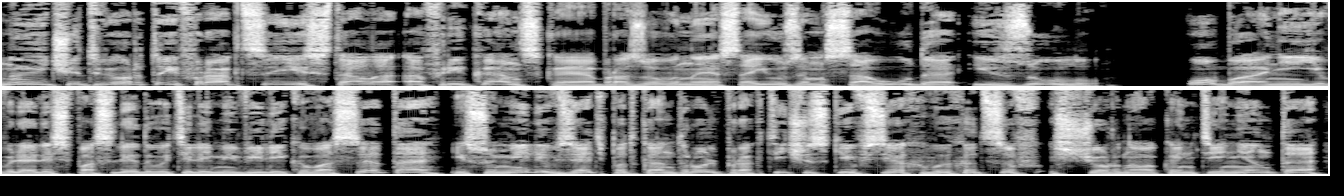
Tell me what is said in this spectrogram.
Ну и четвертой фракцией стала африканская, образованная союзом Сауда и Зулу. Оба они являлись последователями Великого Сета и сумели взять под контроль практически всех выходцев с Черного континента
